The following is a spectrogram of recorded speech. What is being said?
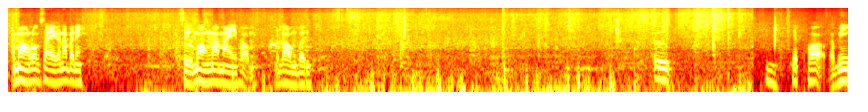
เอามองลงใส่ก็นะปะนี่สื่อมองมาใหม่ผมมาลองเบิงอืบอืมเห็ดเพาะกับมี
